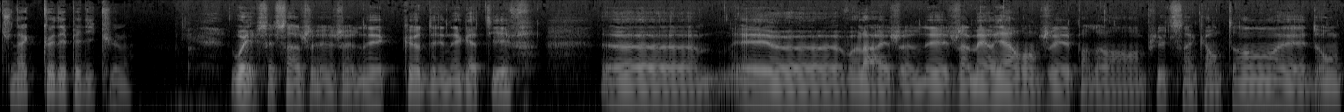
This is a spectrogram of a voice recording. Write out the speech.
tu n'as que des pellicules. Oui, c'est ça. Je, n'ai que des négatifs. Euh, et euh, voilà, je n'ai jamais rien rangé pendant plus de 50 ans. Et donc,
